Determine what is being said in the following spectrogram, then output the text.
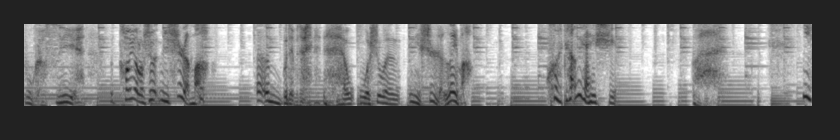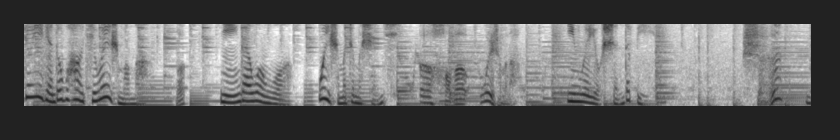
不可思议，唐月老师，你是人吗？呃，不对不对，我是问你是人类吗？我当然是。唉，你就一点都不好奇为什么吗？啊？你应该问我为什么这么神奇。呃，好吧，为什么呢？因为有神的庇佑。神？嗯。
